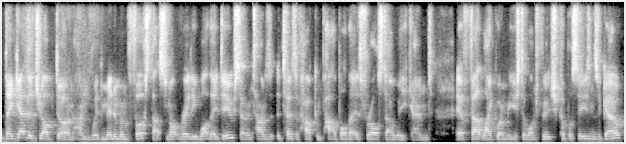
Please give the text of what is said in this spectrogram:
they get the job done and with minimum fuss. That's not really what they do. So in terms in terms of how compatible that is for All Star Weekend, it felt like when we used to watch Vooch a couple seasons ago.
